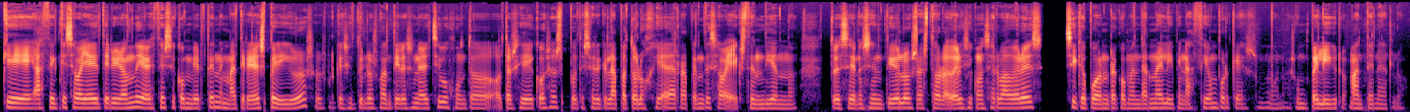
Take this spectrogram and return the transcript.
que hacen que se vaya deteriorando y a veces se convierten en materiales peligrosos, porque si tú los mantienes en el archivo junto a otra serie de cosas, puede ser que la patología de repente se vaya extendiendo. Entonces, en ese sentido, los restauradores y conservadores sí que pueden recomendar una eliminación porque es, bueno, es un peligro mantenerlo.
